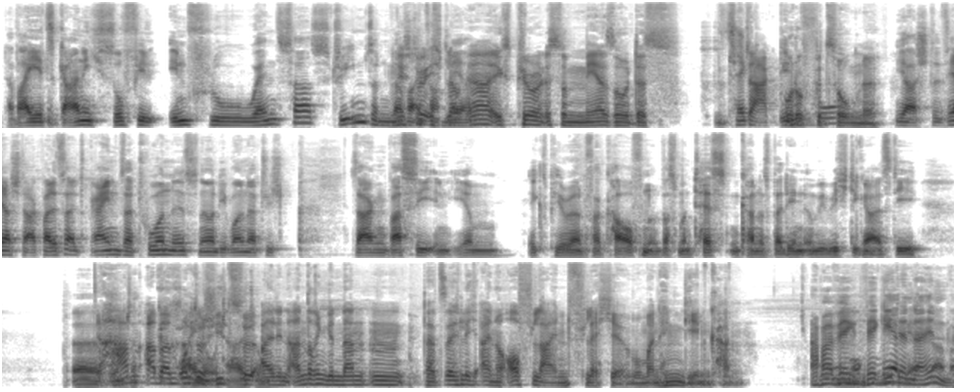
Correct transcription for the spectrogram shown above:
da war jetzt gar nicht so viel Influencer-Stream, sondern da war einfach ich glaub, mehr. Ja, Experience ist so mehr so das stark produktbezogene. Ja, sehr stark, weil es halt rein Saturn ist. Ne? Die wollen natürlich sagen, was sie in ihrem Experian verkaufen und was man testen kann, ist bei denen irgendwie wichtiger als die äh, haben aber im Unterschied zu all den anderen genannten tatsächlich eine Offline-Fläche, wo man hingehen kann. Aber wer, wer geht denn dahin?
